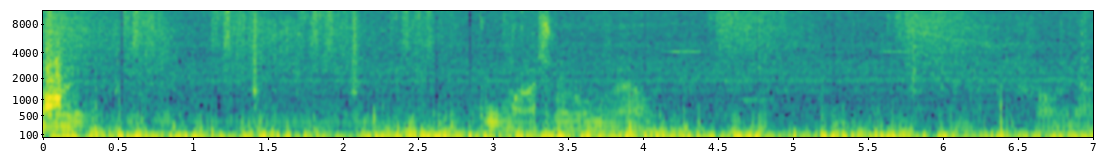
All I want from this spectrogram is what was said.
ล่อน กูมาช่วยพวกมึงแล้วอืมเข้าไม่ได้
